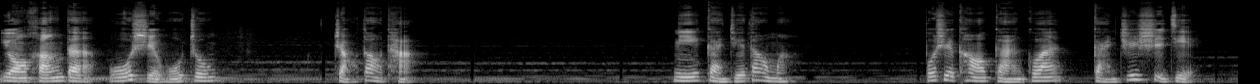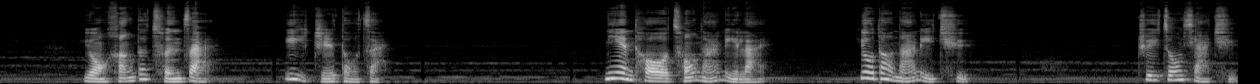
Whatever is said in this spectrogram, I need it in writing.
永恒的无始无终，找到它，你感觉到吗？不是靠感官感知世界，永恒的存在一直都在。念头从哪里来，又到哪里去？追踪下去。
